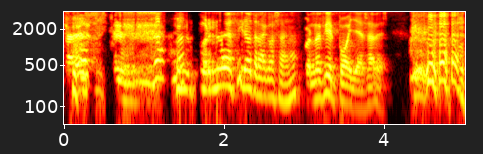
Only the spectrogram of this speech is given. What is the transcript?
¿sabes? Por, por no decir otra cosa, ¿no? Por no decir polla, ¿sabes?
